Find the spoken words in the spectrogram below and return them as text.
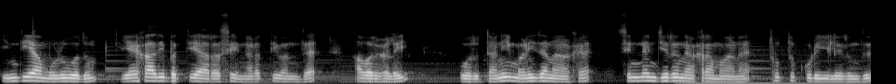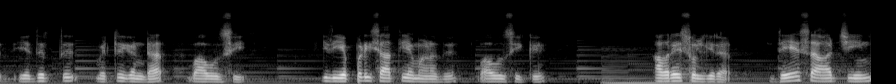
இந்தியா முழுவதும் ஏகாதிபத்திய அரசை நடத்தி வந்த அவர்களை ஒரு தனி மனிதனாக சின்னஞ்சிறு நகரமான தூத்துக்குடியிலிருந்து எதிர்த்து வெற்றி கண்டார் வவுசி இது எப்படி சாத்தியமானது வவுசிக்கு அவரே சொல்கிறார் தேச ஆட்சியின்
